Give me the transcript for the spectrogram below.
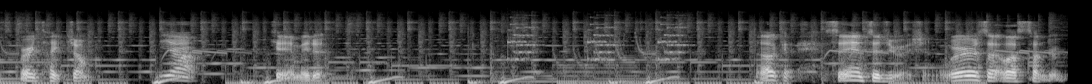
It's a very tight jump. Yeah. Okay, I made it. Okay, same situation. Where's that last hundred?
